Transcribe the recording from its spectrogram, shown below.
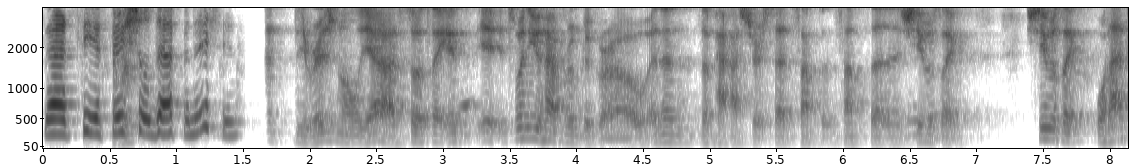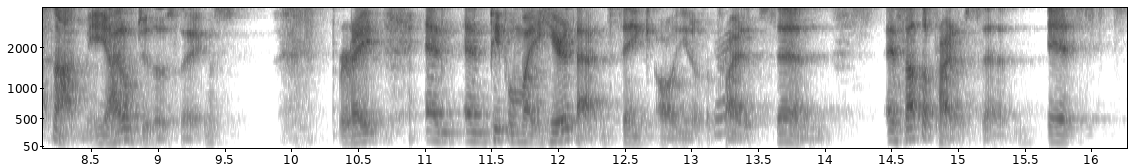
That's the official definition. The original, yeah. So it's like it, it's when you have room to grow. And then the pastor said something, something, and she was like, she was like, "Well, that's not me. I don't do those things." right? And and people might hear that and think, oh, you know, the pride of sin. It's not the pride of sin. It's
